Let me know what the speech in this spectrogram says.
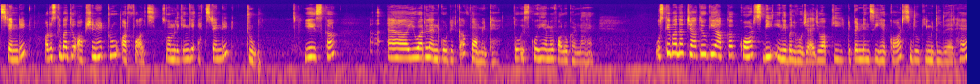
एक्सटेंडेड और उसके बाद जो ऑप्शन है ट्रू और फॉल्स सो हम लिखेंगे एक्सटेंडेड ट्रू ये इसका यू आर एल एनकोडेड का फॉर्मेट है। तो इसको ही हमें फॉलो करना है। उसके बाद आप चाहते हो कि आपका कॉर्स भी इनेबल हो जाए, जो आपकी डिपेंडेंसी है कॉर्स जो कि मिडिलवेयर है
